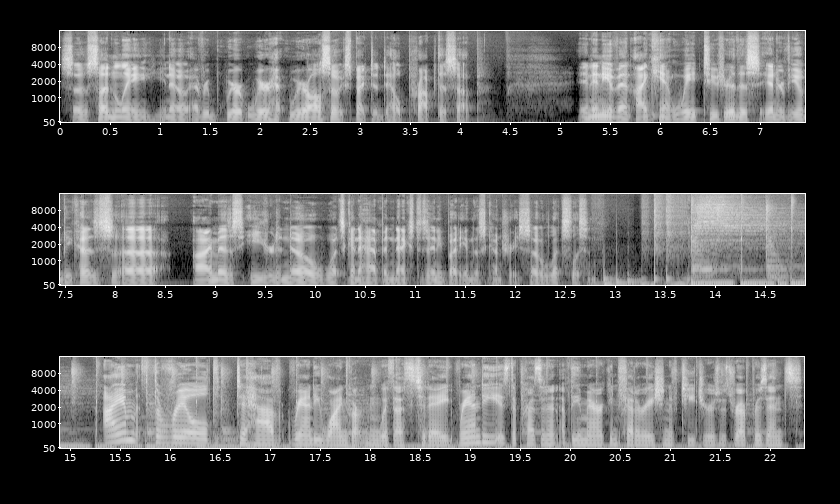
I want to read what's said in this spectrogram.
So suddenly, you know, every we're we're we're also expected to help prop this up. In any event, I can't wait to hear this interview because uh, I'm as eager to know what's going to happen next as anybody in this country. So let's listen. I am thrilled to have Randi Weingarten with us today. Randi is the president of the American Federation of Teachers, which represents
